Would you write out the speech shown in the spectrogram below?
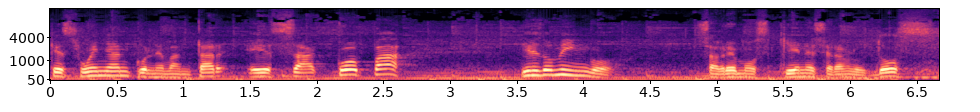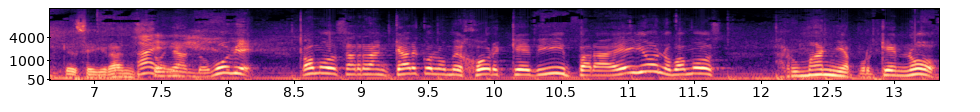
que sueñan con levantar esa copa. Y el domingo sabremos quiénes serán los dos que seguirán Ay. soñando. Muy bien. Vamos a arrancar con lo mejor que vi. Para ello nos vamos a Rumania, ¿por qué no?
